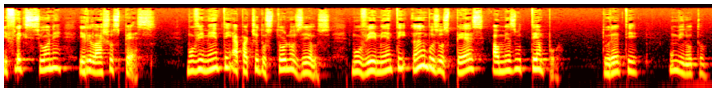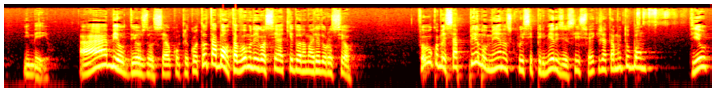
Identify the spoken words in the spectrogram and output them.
e flexione e relaxe os pés. Movimentem a partir dos tornozelos. Movimentem ambos os pés ao mesmo tempo, durante um minuto e meio. Ah, meu Deus do céu, complicou. Então tá bom, tá, vamos negociar aqui, dona Maria do Rossel. Vamos começar pelo menos com esse primeiro exercício aí que já está muito bom, viu?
